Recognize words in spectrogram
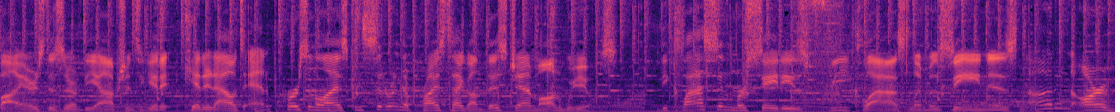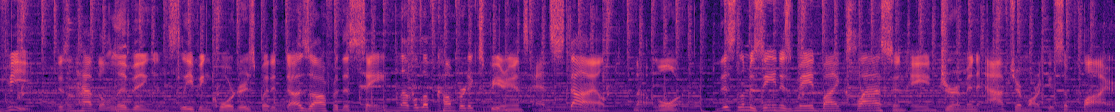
Buyers deserve the option to get it kitted out and personalized considering the price tag on this gem on wheels. The Klassen Mercedes V-Class limousine is not an RV. It doesn't have the living and sleeping quarters, but it does offer the same level of comfort experience and style, not more. This limousine is made by Klassen, a German aftermarket supplier.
